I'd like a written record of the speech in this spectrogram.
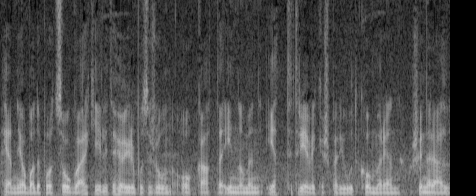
hen jobbade på ett sågverk i lite högre position och att det inom en ett till tre veckors period kommer en generell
